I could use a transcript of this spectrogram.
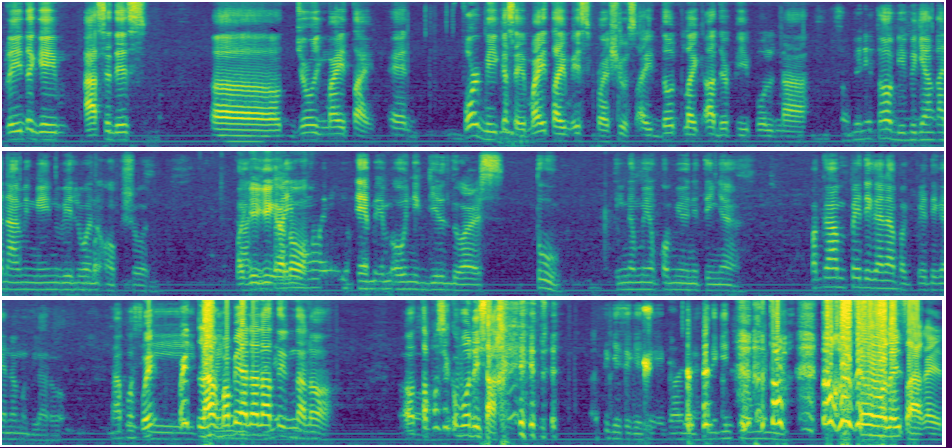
play the game as it is uh, during my time. And for me kasi my time is precious. I don't like other people na So ganito, bibigyan ka namin ngayon Will ng option. Magiging i-try ano. mo yung MMO ni Guild Wars 2. Tingnan mo yung community niya. Pagka pwede ka na, pag pwede ka na maglaro. Tapos Wait, i- wait lang, mamaya na natin ano. Oh, tapusin ko muna yung sa akin. Ah, sige, sige, sige. Ikaw na. Naging show mo tapusin ko muna yung sa akin.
